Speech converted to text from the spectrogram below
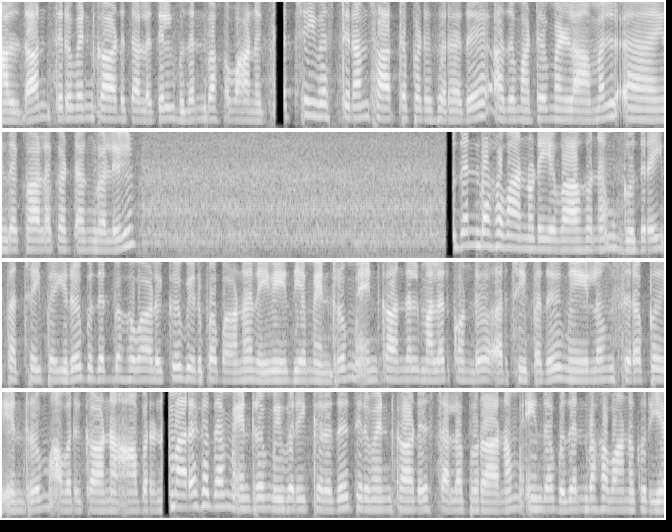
நாள்தான் திருவெண்காடு தலத்தில் புதன் பகவானுக்கு பச்சை வஸ்திரம் சாத்தப்படுகிறது. அது மட்டுமில்லாமல் அஹ், இந்த காலகட்டங்களில் புதன் பகவானுடைய வாகனம் குதிரை பச்சை பயிறு புதன் பகவானுக்கு விருப்பமான நைவேத்தியம் என்றும் என்காந்தல் மலர் கொண்டு அர்ச்சிப்பது மேலும் சிறப்பு என்றும் அவருக்கான ஆபரணம். மரகதம் என்றும் விவரிக்கிறது திருவெண்காடு ஸ்தல புராணம். இந்த புதன் பகவானுக்குரிய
